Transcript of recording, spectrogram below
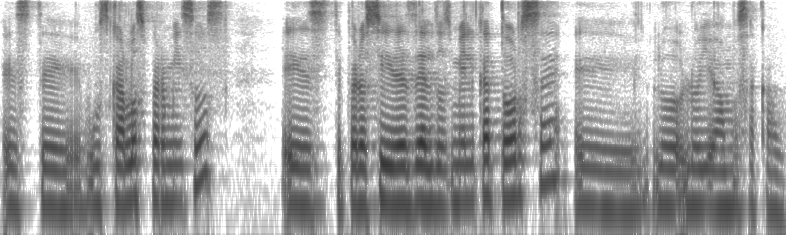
este, buscar los permisos, este, pero sí, desde el 2014 eh, lo, lo llevamos a cabo.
